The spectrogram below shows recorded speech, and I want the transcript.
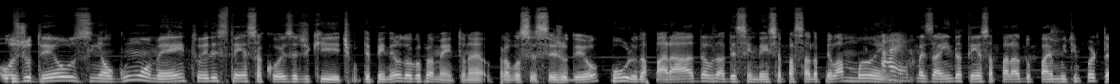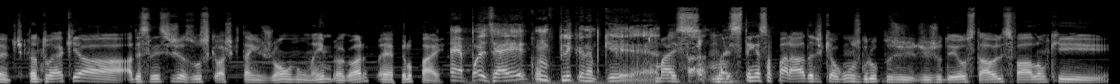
os judeus, em algum momento, eles têm essa coisa de que, tipo, dependendo do agrupamento, né? Pra você ser judeu, puro da parada, a descendência é passada pela mãe. Ah, é. Mas ainda tem essa parada do pai muito importante. Tanto é que a, a descendência de Jesus, que eu acho que tá em João, não lembro agora, é pelo pai. É, pois é, aí complica, né? Porque. é- Mas, mas tem essa parada de que alguns grupos de, de judeus tal, eles falam que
